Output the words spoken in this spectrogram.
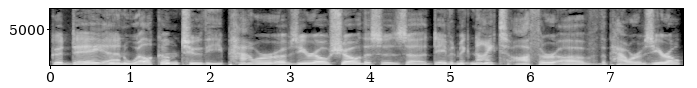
Good day and welcome to the Power of Zero show. This is uh, David McKnight, author of The Power of Zero.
